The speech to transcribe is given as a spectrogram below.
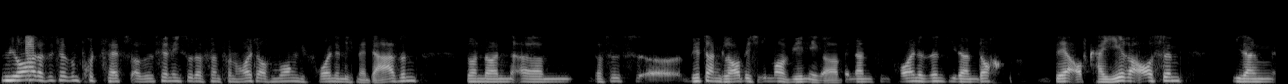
Ja, das ist ja so ein Prozess. Also es ist ja nicht so, dass dann von heute auf morgen die Freunde nicht mehr da sind, sondern ähm, das ist, äh, wird dann, glaube ich, immer weniger. Wenn dann Freunde sind, die dann doch sehr auf Karriere aus sind, die dann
